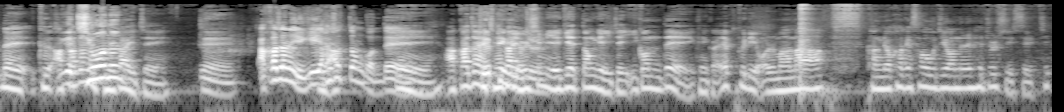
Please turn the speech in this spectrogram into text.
네, 그 아까 전에 지원은, 제가 이제 네. 아까 전에 얘기하셨던 네, 건데. 네. 아까 전에 제가 모듈. 열심히 얘기했던 게 이제 이건데, 그러니까 애플이 얼마나 강력하게 사후 지원을 해줄 수 있을지.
